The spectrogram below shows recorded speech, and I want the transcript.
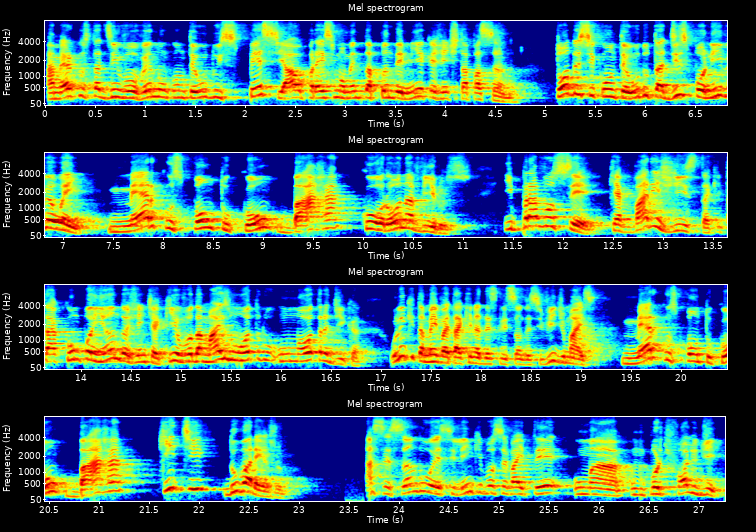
a Mercos está desenvolvendo um conteúdo especial para esse momento da pandemia que a gente está passando. Todo esse conteúdo está disponível em mercos.com barra coronavírus. E para você que é varejista, que está acompanhando a gente aqui, eu vou dar mais um outro, uma outra dica. O link também vai estar tá aqui na descrição desse vídeo, mas mercos.com barra kit do varejo. Acessando esse link, você vai ter uma, um portfólio de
